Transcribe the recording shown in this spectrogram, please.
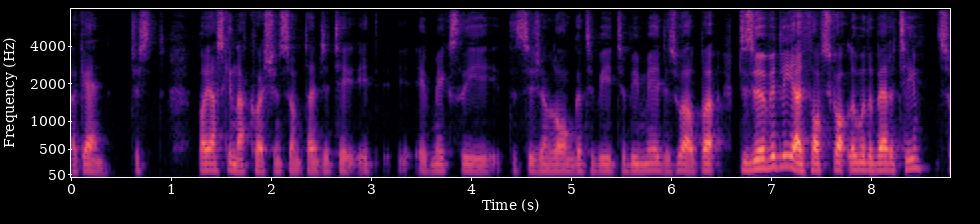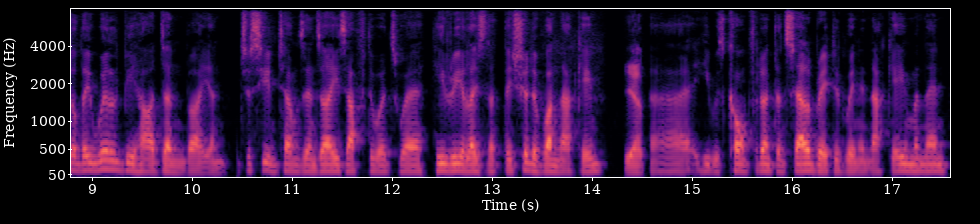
again just by asking that question sometimes it it it makes the decision longer to be to be made as well. But deservedly, I thought Scotland were the better team, so they will be hard done by. And just seeing Townsend's eyes afterwards, where he realised that they should have won that game. Yeah, uh, he was confident and celebrated winning that game, and then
